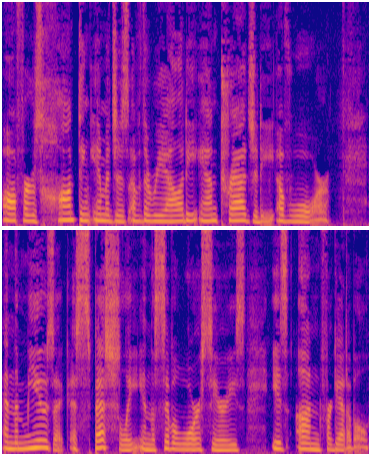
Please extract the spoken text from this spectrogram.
offers haunting images of the reality and tragedy of war, and the music, especially in the Civil War series, is unforgettable.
